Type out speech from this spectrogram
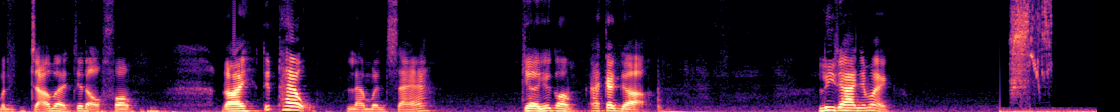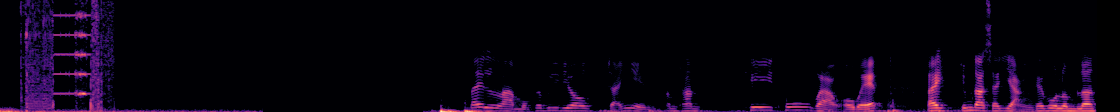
mình trở về chế độ form. Rồi, tiếp theo là mình sẽ chơi cái con AKG Lyra nha mấy bạn. Đây là một cái video trải nghiệm âm thanh khi thu vào OBS đây, chúng ta sẽ dặn cái volume lên.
